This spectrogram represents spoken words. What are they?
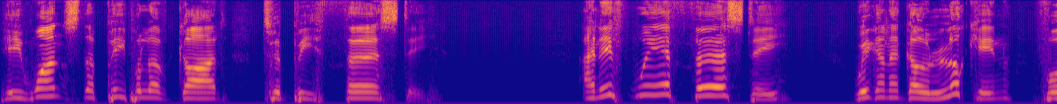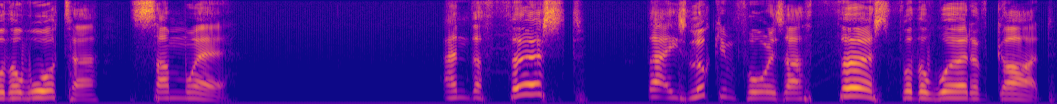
He wants the people of God to be thirsty. And if we're thirsty, we're going to go looking for the water somewhere. And the thirst that he's looking for is a thirst for the Word of God.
